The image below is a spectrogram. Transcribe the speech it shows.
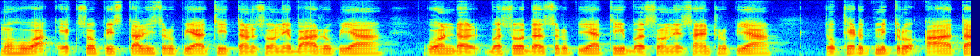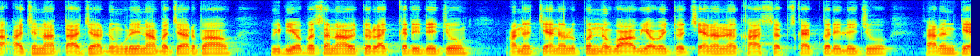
મહુવા એકસો પિસ્તાલીસ રૂપિયાથી ત્રણસો ને બાર રૂપિયા, ગોંડલ બસો દસ રૂપિયાથી બસો ને સાઠ રૂપિયા તો ખેડૂત મિત્રો, આ હતા આજના તાજા ડુંગળીના બજાર ભાવ. વીડિયો પસંદ આવે તો લાઈક કરી દેજો અને ચેનલ ઉપર નવા આવ્યા હોય તો ચેનલને ખાસ સબસ્ક્રાઈબ કરી લેજો. કારણ કે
